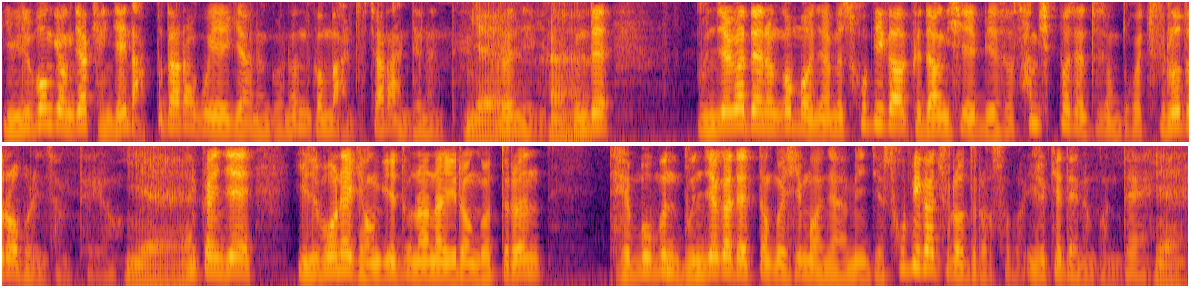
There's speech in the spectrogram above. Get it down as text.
일본 경제가 굉장히 나쁘다라고 얘기하는 거는 그건 말도 잘 안 되는 예. 그런 얘기죠. 그런데 문제가 되는 건 뭐냐면 소비가 그 당시에 비해서 30% 정도가 줄어들어 버린 상태예요. 그러니까 이제 일본의 경기 둔화나 이런 것들은 대부분 문제가 됐던 것이 뭐냐면 이제 소비가 줄어들어서 이렇게 되는 건데 예.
